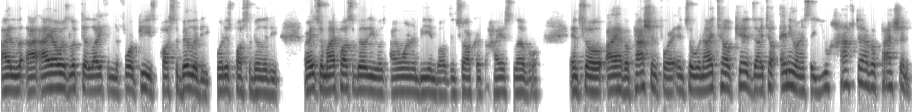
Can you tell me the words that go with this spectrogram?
I, I always looked at life in the four P's possibility. What is possibility? Right. So my possibility was I want to be involved in soccer at the highest level. And so I have a passion for it. And so when I tell kids, I tell anyone, I say, you have to have a passion,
